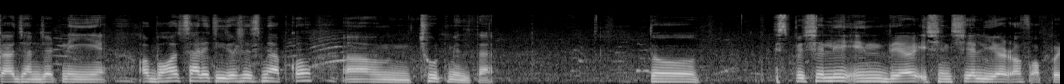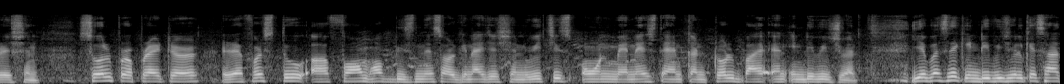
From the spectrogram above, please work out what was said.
का झंझट नहीं है और बहुत सारे चीज़ों से इसमें आपको छूट मिलता है। तो specially in their essential year of operation Sole proprietor refers to a form of business organization which is owned, managed and controlled by an individual. ये बस एक इंडिविजुअल के साथ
